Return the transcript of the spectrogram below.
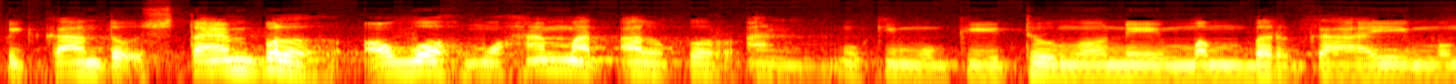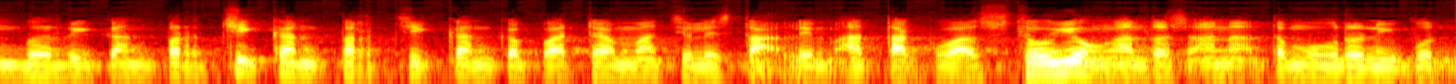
pikantuk stempel Allah Muhammad Al-Quran. Mugi-mugi dungoni memberkahi, memberikan percikan-percikan kepada majelis taklim at-taqwa sedoyo ngantos anak temurunipun.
